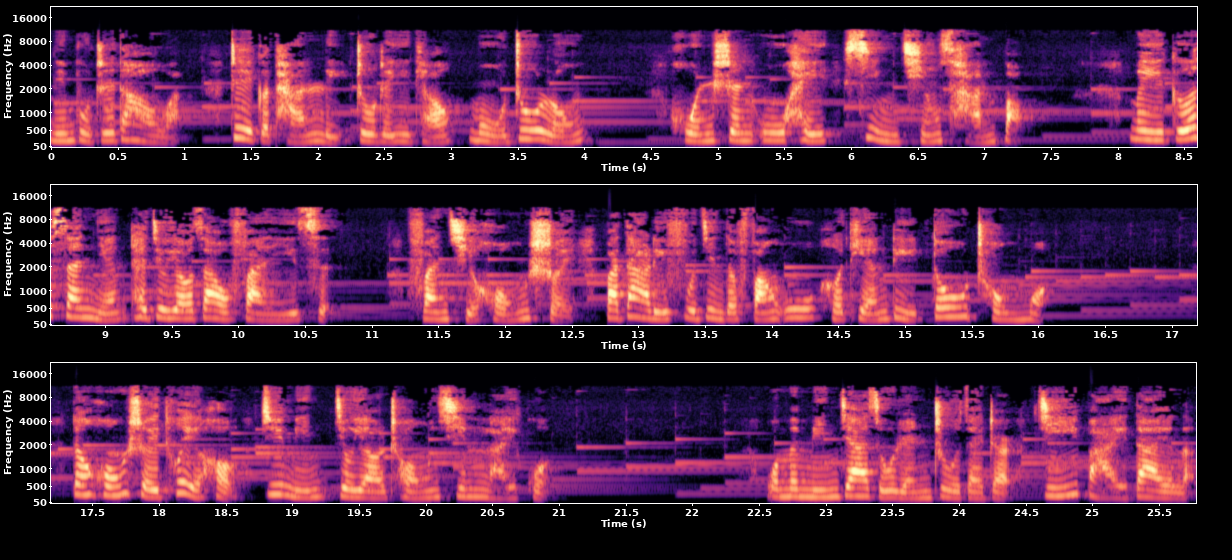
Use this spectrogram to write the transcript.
您不知道啊！这个潭里住着一条母猪龙，浑身乌黑，性情残暴，每隔三年它就要造反一次，翻起洪水，把大理附近的房屋和田地都冲没。等洪水退后，居民就要重新来过。我们民家族人住在这儿几百代了。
